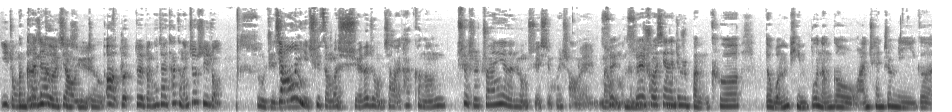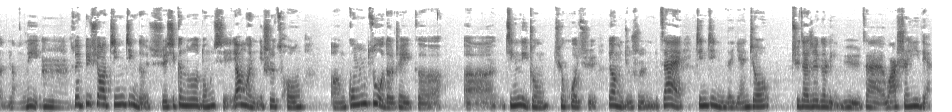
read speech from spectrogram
一种本科人格教育。哦，不对，本科教育它可能就是一种素质教你去怎么学的这种教育，它可能确实专业的这种学习会稍微没有所所以说现在就是本科的文凭不能够完全证明一个能力，嗯，所以必须要精进的学习更多的东西。要么你是从嗯工作的这个呃经历中去获取，要么就是你再精进你的研究，去在这个领域再挖深一点，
